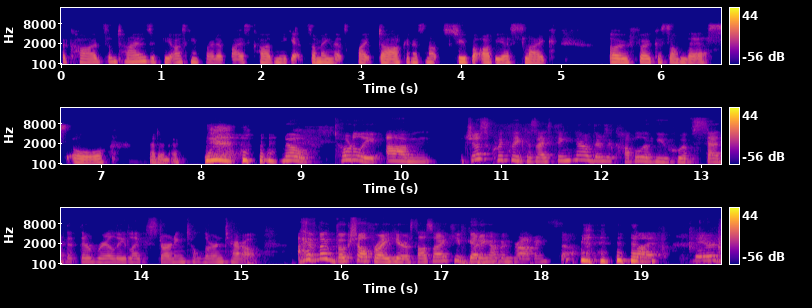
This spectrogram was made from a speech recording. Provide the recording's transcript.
the card sometimes. If you're asking for an advice card and you get something that's quite dark and it's not super obvious, like, oh, focus on this, or I don't know. no, totally. Um, just quickly, because I think now there's a couple of you who have said that they're really like starting to learn tarot. I have my bookshelf right here, so that's why I keep getting up and grabbing stuff. but there's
